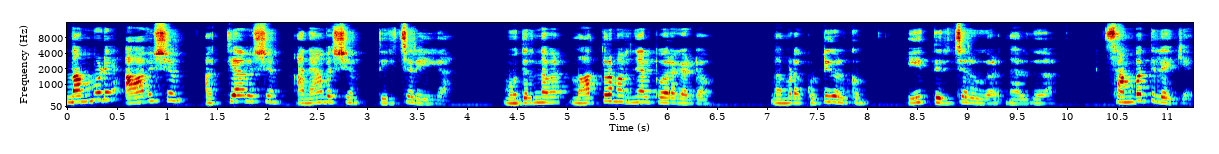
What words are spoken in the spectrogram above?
നമ്മുടെ ആവശ്യം അത്യാവശ്യം അനാവശ്യം തിരിച്ചറിയുക. മുതിർന്നവർ മാത്രം അറിഞ്ഞാൽ പോരാ കേട്ടോ. നമ്മുടെ കുട്ടികൾക്കും ഈ തിരിച്ചറിവുകൾ നൽകുക. സമ്പത്തിലേക്ക്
